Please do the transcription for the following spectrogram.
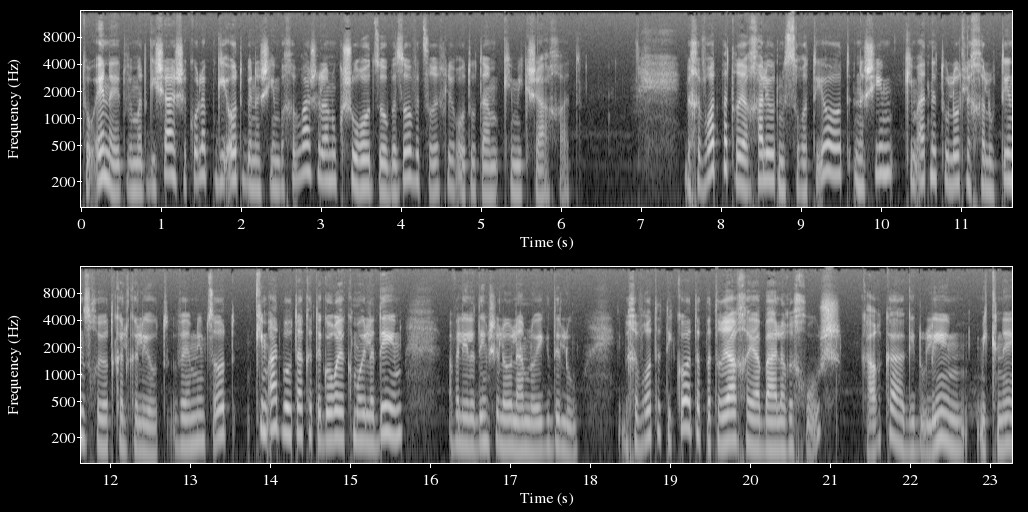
טוענת ומדגישה שכל הפגיעות בנשים בחברה שלנו קשורות זו בזו וצריך לראות אותן כמקשה אחת. בחברות פטריארכליות מסורתיות, נשים כמעט נטולות לחלוטין זכויות כלכליות, והן נמצאות כמעט באותה קטגוריה כמו ילדים, אבל ילדים שלעולם לא יגדלו. בחברות עתיקות הפטריארך היה בעל הרכוש, קרקע, גידולים, מקנה,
